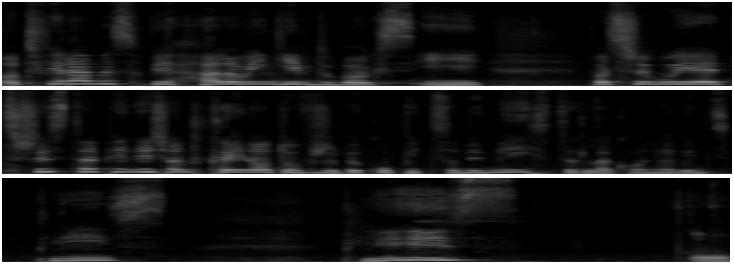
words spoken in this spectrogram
otwieramy sobie Halloween Gift Box i potrzebuję 350 klejnotów, żeby kupić sobie miejsce dla konia, więc please, please. O,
